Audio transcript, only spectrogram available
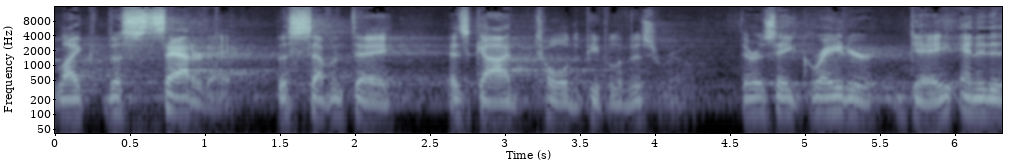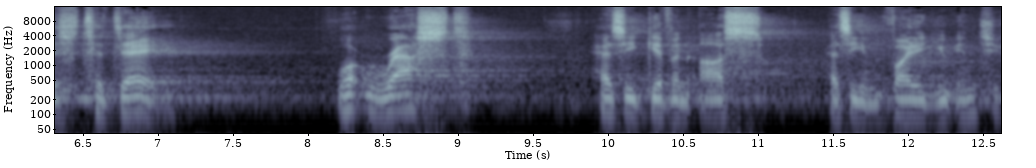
like the Saturday, the seventh day, as God told the people of Israel. There is a greater day, and it is today. What rest has He given us? Has He invited you into?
